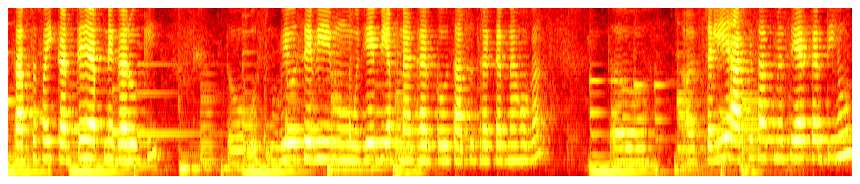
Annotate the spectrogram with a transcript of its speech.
साफ़ सफ़ाई करते हैं अपने घरों की। तो उस व्यू से भी, मुझे भी अपना घर को साफ़ सुथरा करना होगा। तो चलिए, आपके साथ मैं शेयर करती हूँ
